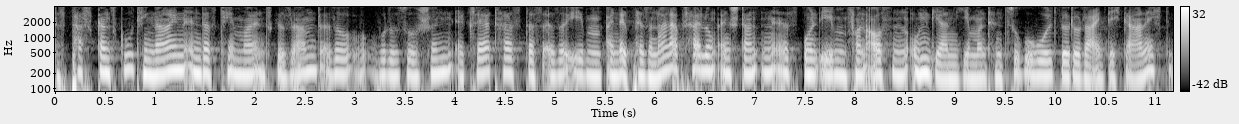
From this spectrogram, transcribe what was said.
Das passt ganz gut hinein in das Thema insgesamt, also wo du so schön erklärt hast, dass also eben eine Personalabteilung entstanden ist und eben von außen ungern jemand hinzugeholt wird oder eigentlich gar nicht.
